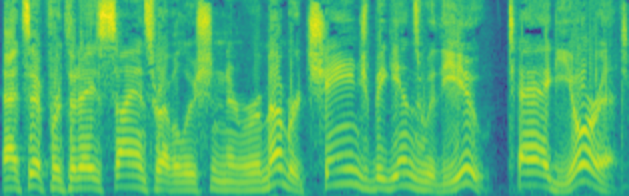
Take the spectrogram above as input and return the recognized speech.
That's it for today's Science Revolution. And remember, change begins with you. Tag, you're it.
